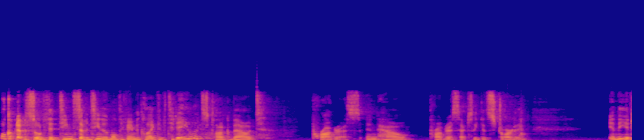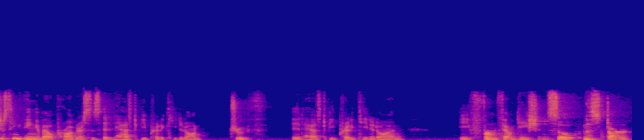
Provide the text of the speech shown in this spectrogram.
Welcome to episode 1517 of the Multifamily Collective. Today, let's talk about progress and how progress actually gets started. And the interesting thing about progress is that it has to be predicated on truth, it has to be predicated on a firm foundation. So, the start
